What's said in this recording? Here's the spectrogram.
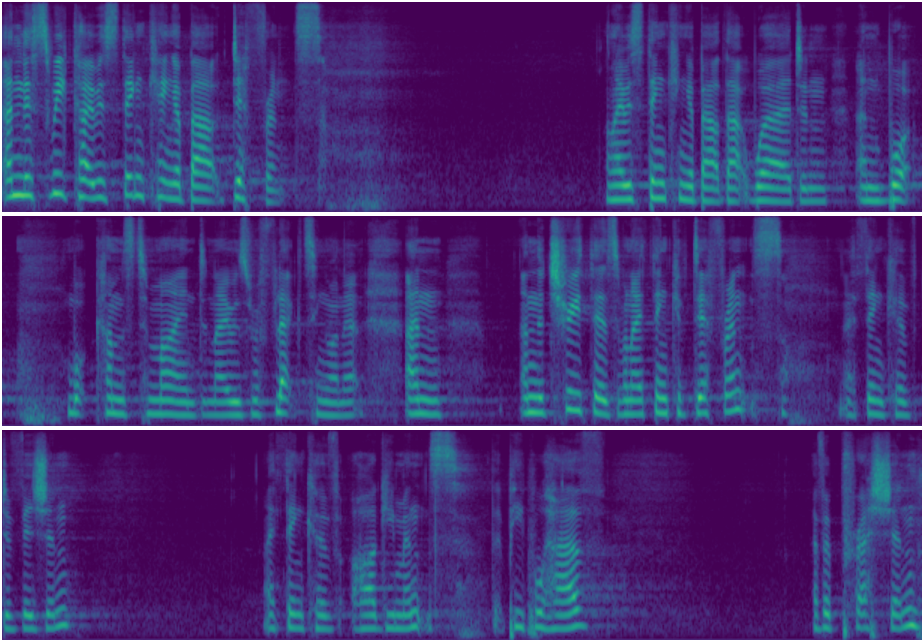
And this week I was thinking about difference. And I was thinking about that word and, and what, what comes to mind, and I was reflecting on it. And, and the truth is, when I think of difference, I think of division. I think of arguments that people have, of oppression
